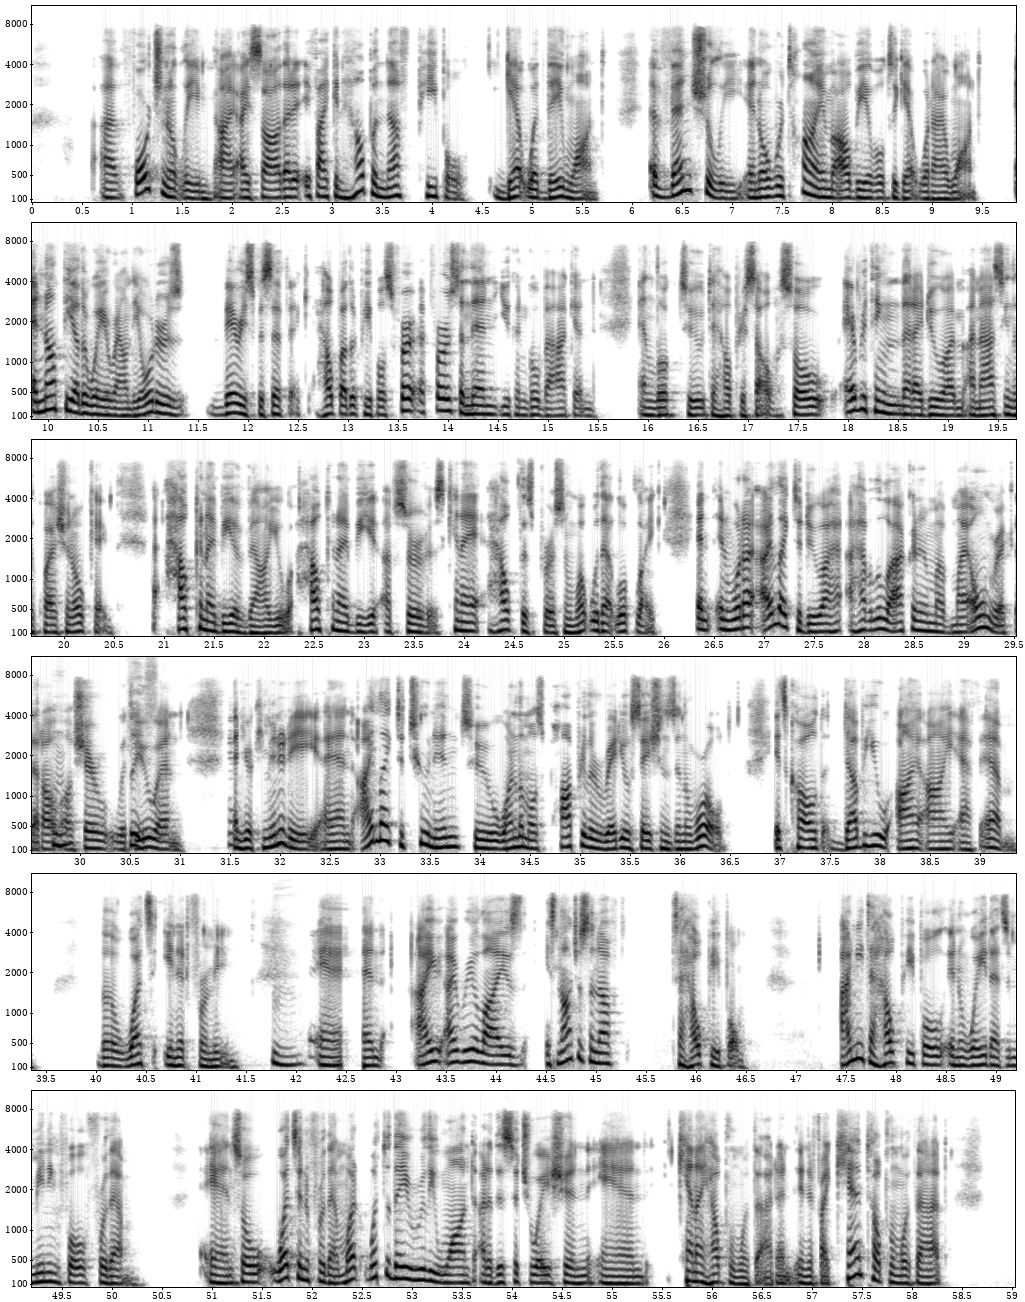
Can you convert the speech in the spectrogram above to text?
uh, fortunately, I, I saw that if I can help enough people get what they want, eventually and over time, I'll be able to get what I want and not the other way around. The order is very specific. Help other people's fir- first, and then you can go back and and look to to help yourself. So everything that I do, I'm I'm asking the question: Okay, how can I be of value? How can I be of service? Can I help this person? What would that look like? And and what I, I like to do, I, I, have a little acronym of my own, Rick, that I'll, mm-hmm. I'll share with Please. you and and your community. And I like to tune into one of the most popular radio stations in the world. It's called WIIFM the what's in it for me. Mm-hmm. And, and I, I realize it's not just enough to help people. I need to help people in a way that's meaningful for them. And so what's in it for them? What what do they really want out of this situation? And can I help them with that? And and if I can't help them with that,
